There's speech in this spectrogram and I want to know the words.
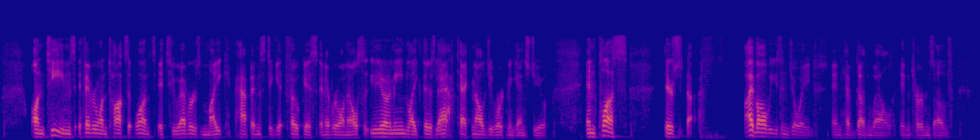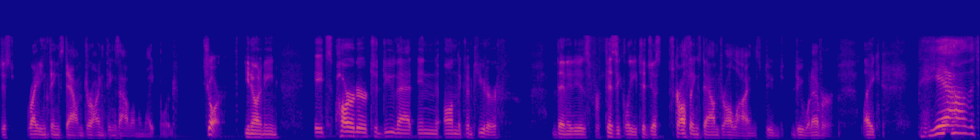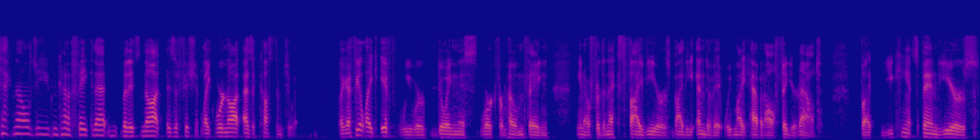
On teams if everyone talks at once it's whoever's mic happens to get focus and everyone else you know what i mean? Like there's that technology working against you. And plus there's i've always enjoyed and have done well in terms of just writing things down drawing things out on the whiteboard. Sure. you know what I mean? It's harder to do that in on the computer than it is for physically to just scroll things down, draw lines, do do whatever. Like, yeah, the technology you can kind of fake that, but it's not as efficient. Like we're not as accustomed to it. Like I feel like if we were doing this work from home thing, you know, for the next five years, by the end of it, we might have it all figured out. But you can't spend years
